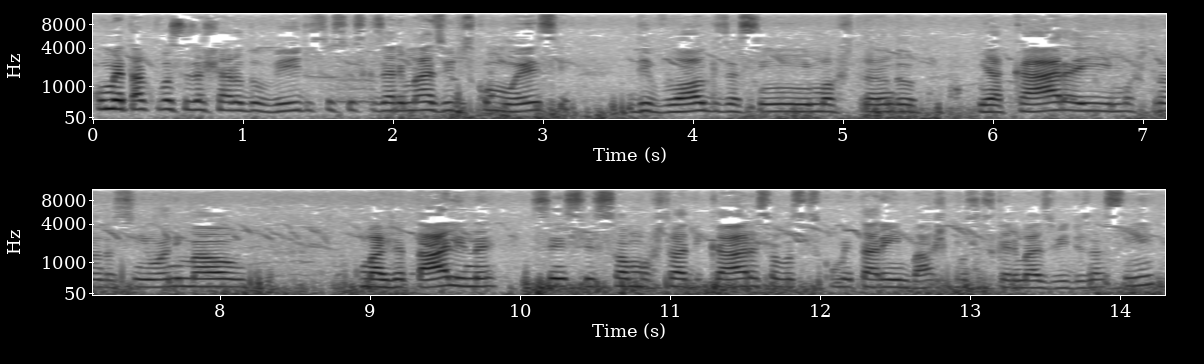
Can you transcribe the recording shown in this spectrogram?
comentar o que vocês acharam do vídeo. Se vocês quiserem mais vídeos como esse, de vlogs, assim, mostrando minha cara e mostrando assim o um animal com mais detalhe, né? Sem ser só mostrar de cara, é só vocês comentarem embaixo que vocês querem mais vídeos assim.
